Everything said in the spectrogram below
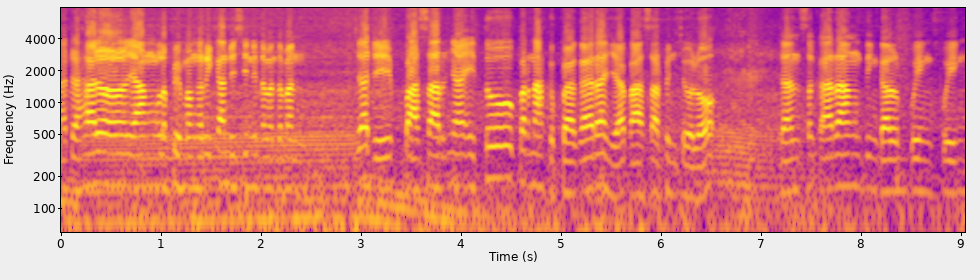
Ada hal yang lebih mengerikan di sini teman-teman jadi pasarnya itu pernah kebakaran ya pasar Benjolo. Dan sekarang tinggal puing-puing.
